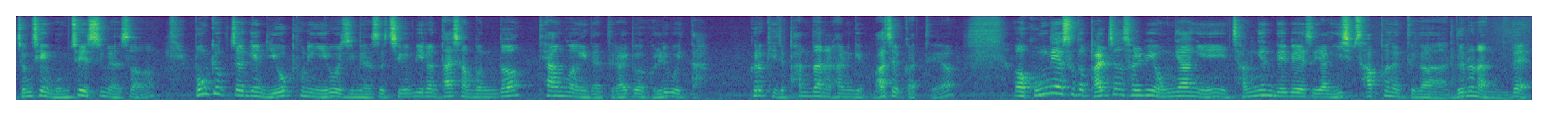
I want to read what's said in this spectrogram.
정책이 멈춰 있으면서 본격적인 reopening이 이루어지면서 지금 이런 다시 한 번 더 태양광에 대한 드라이브가 걸리고 있다. 그렇게 이제 판단을 하는 게 맞을 것 같아요. 어, 국내에서도 발전 설비 용량이 작년 대비해서 약 24%가 늘어났는데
